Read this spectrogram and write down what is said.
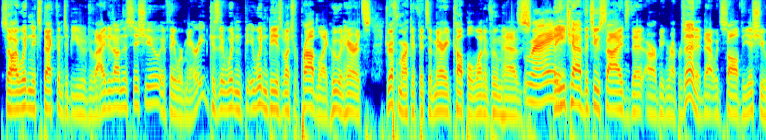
so I wouldn't expect them to be divided on this issue if they were married, because it wouldn't be, it wouldn't be as much of a problem like who inherits Driftmark if it's a married couple, one of whom has, Right. They each have the two sides that are being represented. That would solve the issue.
